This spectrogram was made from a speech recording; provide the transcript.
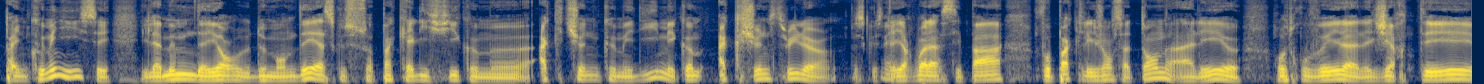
pas une comédie. C'est il a même d'ailleurs demandé à ce que ce soit pas qualifié comme action comédie mais comme action thriller. Parce que c'est à dire voilà c'est pas faut pas que les gens s'attendent à aller retrouver la légèreté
